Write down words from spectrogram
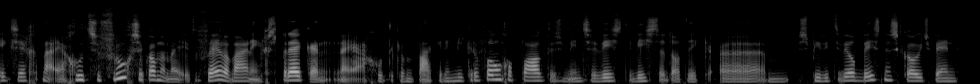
Ik zeg, nou ja, goed, ze vroeg, ze kwam naar mij toe, we waren in gesprek. En nou ja, goed, ik heb een paar keer de microfoon gepakt. Dus mensen wist, wisten dat ik um, spiritueel business coach ben.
